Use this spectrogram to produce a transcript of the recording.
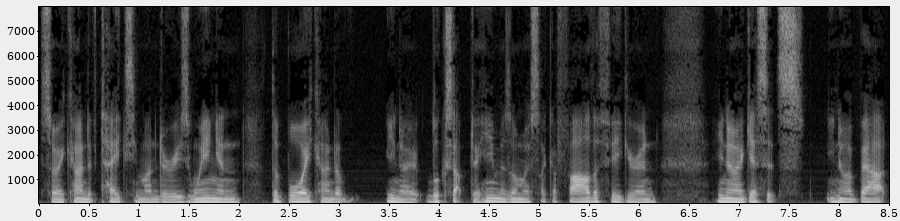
so he kind of takes him under his wing and the boy kind of you know looks up to him as almost like a father figure, and you know I guess it's you know about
